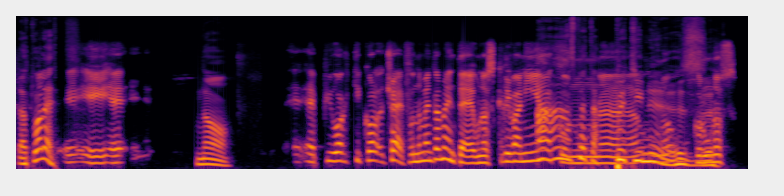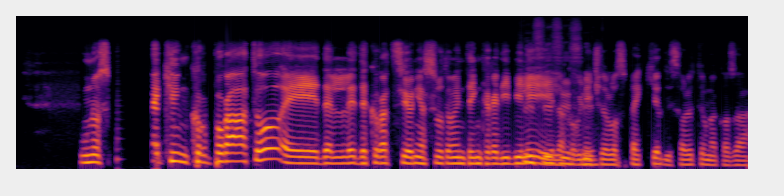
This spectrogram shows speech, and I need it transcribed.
la toilette? e- e- e- No. È più articolato, cioè fondamentalmente è una scrivania Ah, con, aspetta, un, uno, con uno, uno specchio incorporato e delle decorazioni assolutamente incredibili. Sì, la sì, cornice sì. dello specchio di solito è una cosa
